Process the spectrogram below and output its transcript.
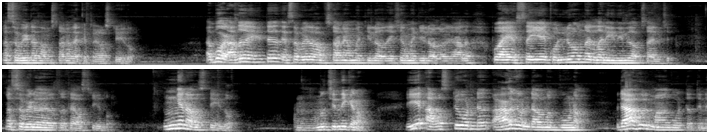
എസ് എഫ് ഐയുടെ സംസ്ഥാന സെക്രട്ടറി അറസ്റ്റ് ചെയ്തു. അപ്പോൾ അത് കഴിഞ്ഞിട്ട് എസ് എഫ് ഐയുടെ സംസ്ഥാന കമ്മിറ്റിയിലോ ദേശീയ കമ്മിറ്റിയിലോ ഉള്ള ഒരാൾ ഇപ്പോൾ ആ എസ് ഐയെ കൊല്ലുമെന്നുള്ള രീതിയിൽ സംസാരിച്ച് എസ് എഫ് ഐയുടെ നേതൃത്വത്തെ അറസ്റ്റ് ചെയ്തു. ഇങ്ങനെ അറസ്റ്റ് ചെയ്തു. നമ്മൾ ചിന്തിക്കണം. ഈ അറസ്റ്റ് കൊണ്ട് ആകെ ഉണ്ടാവുന്ന ഗുണം രാഹുൽ മാങ്കൂട്ടത്തിന്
